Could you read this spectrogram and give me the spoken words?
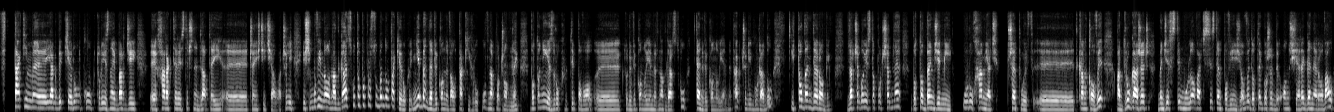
w takim e, jakby kierunku, który jest najbardziej e, charakterystyczny dla tej e, części ciała. Czyli jeśli mówimy o nadgarstku, to po prostu będą takie ruchy. Nie będę wykonywał takich ruchów na początek, bo to nie jest ruch typowo, który wykonujemy w nadgarstku, ten wykonujemy, tak? Czyli góra-dół i to będę robił. Dlaczego jest to potrzebne? Bo to będzie mi uruchamiać przepływ tkankowy, a druga rzecz będzie stymulować system powięziowy do tego, żeby on się regenerował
